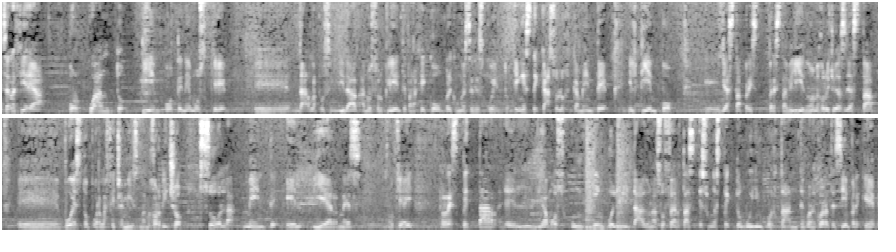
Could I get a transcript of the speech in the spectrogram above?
se refiere a por cuánto tiempo tenemos que eh, dar la posibilidad a nuestro cliente para que compre con ese descuento. En este caso, lógicamente, el tiempo eh, ya está preestablecido, mejor dicho, ya, está eh, puesto por la fecha misma. Mejor dicho, solamente el viernes. ¿ok? respetar el, digamos, un tiempo limitado en las ofertas es un aspecto muy importante, acuérdate siempre que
